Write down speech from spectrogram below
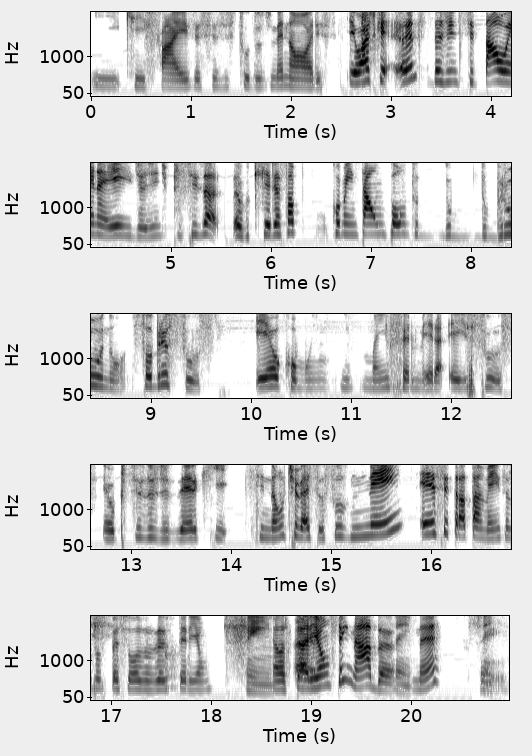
E que faz esses estudos menores. Eu acho que antes da gente citar o NIH, a gente precisa. Eu queria só comentar um ponto do, do Bruno sobre o SUS eu, como uma enfermeira ex-SUS, eu preciso dizer que se não tivesse o SUS, nem esse tratamento essas pessoas às vezes teriam. Sim. Elas estariam é. sem nada, Sim. né? Sim.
